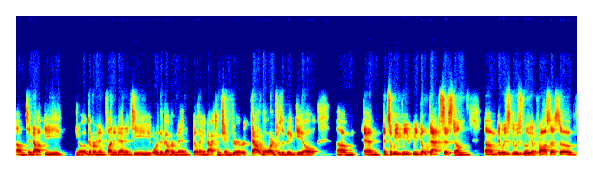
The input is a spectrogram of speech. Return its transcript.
um, to not be, you know, a government funded entity or the government building a vacuum chamber that large was a big deal. Um, and and so we, we, we built that system. Um, it was it was really a process of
